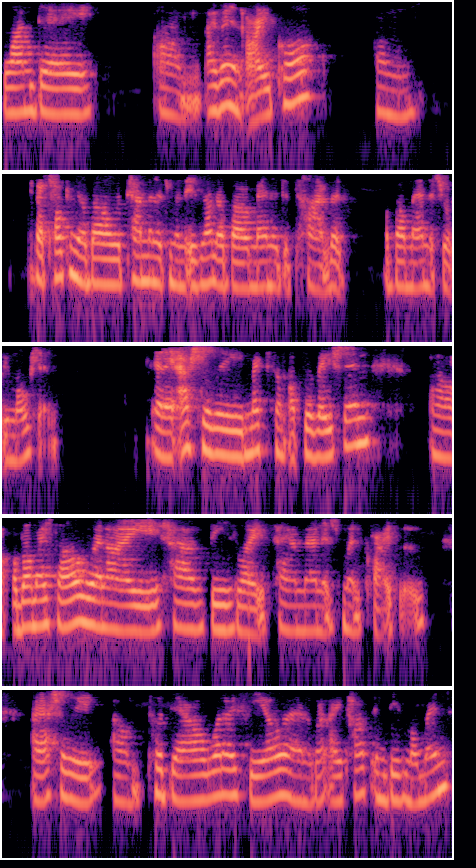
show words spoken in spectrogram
one day, um, I read an article um, that talking about time management is not about manage the time, but about manage your emotion. And I actually make some observation uh, about myself when I have these like time management crises. I actually um, put down what I feel and what I thought in this moment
